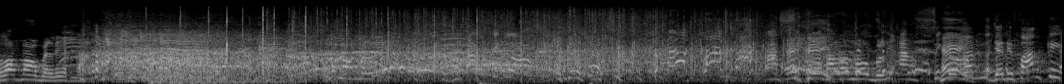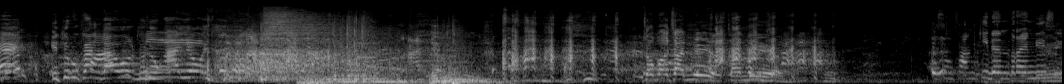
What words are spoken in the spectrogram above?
Lo mau beli nggak? Lo mau beli? Asik lo. Asik lo kalau mau beli asik lo Hei, kan. Jadi funky Eh, kan? itu bukan gaul, dudung ayo. Coba candil, candil. Funky dan trendy sih.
